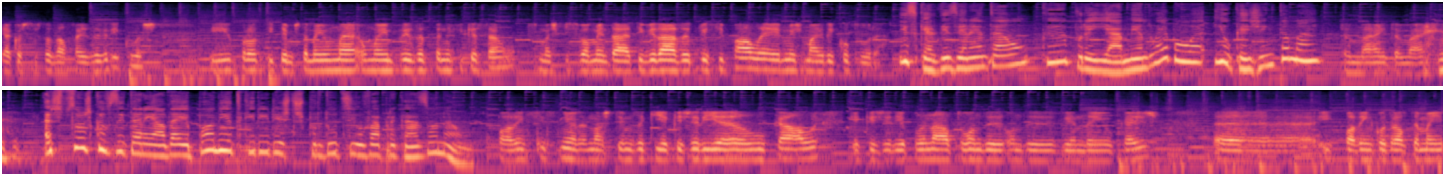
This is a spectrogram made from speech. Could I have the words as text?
e à construção de alfaias agrícolas. E pronto, e temos também uma, uma empresa de panificação, mas principalmente a atividade principal é mesmo a agricultura. Isso quer dizer então que por aí a amêndoa é boa e o queijinho também. Também, também. As pessoas que visitarem a aldeia podem adquirir estes produtos e levar para casa ou não? Podem, sim senhora. Nós temos aqui a queijaria local, que é a queijaria Planalto, onde, onde vendem o queijo. Uh, e podem encontrá-lo também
